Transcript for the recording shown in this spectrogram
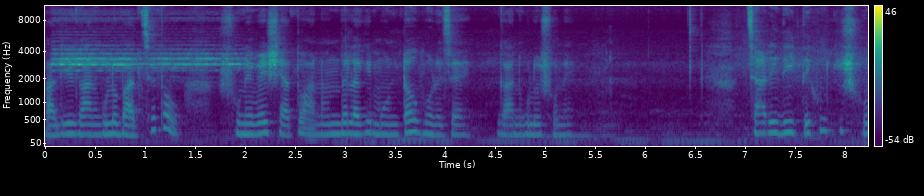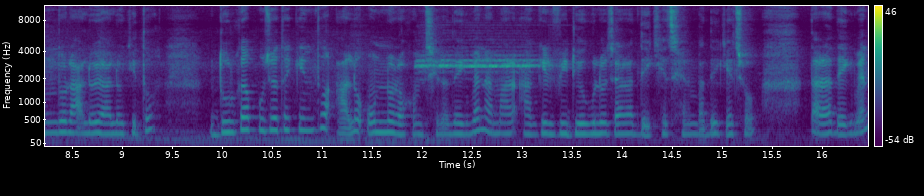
কালীর গানগুলো বাজছে তো শুনে বেশ এত আনন্দ লাগে মনটাও ভরে যায় গানগুলো শুনে। চারিদিক দেখুন কি সুন্দর আলোয় আলোকিত। দুর্গা পুজোতে কিন্তু আলো অন্য রকম ছিল। দেখবেন আমার আগের ভিডিওগুলো যারা দেখেছেন বা দেখেছ, তারা দেখবেন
